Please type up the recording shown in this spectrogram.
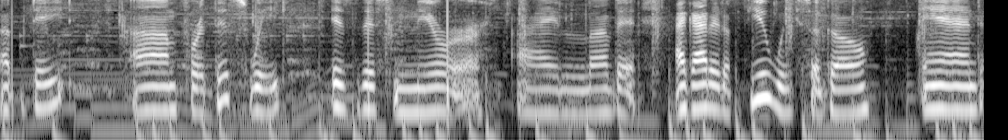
update um, for this week is this mirror. I love it. I got it a few weeks ago and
